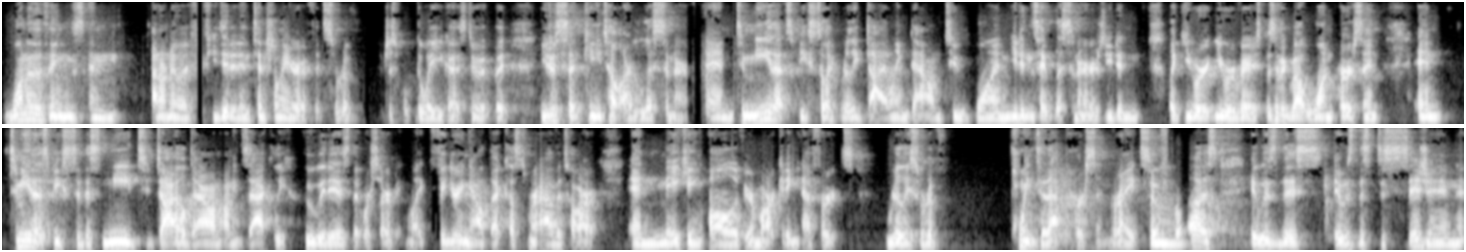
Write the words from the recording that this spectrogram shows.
one of the things, and I don't know if you did it intentionally or if it's sort of just the way you guys do it. But you just said, can you tell our listener? And to me, that speaks to like really dialing down to one. You didn't say listeners. You didn't like you were you were very specific about one person. And to me, that speaks to this need to dial down on exactly who it is that we're serving, like figuring out that customer avatar and making all of your marketing efforts really sort of point to that person right so mm-hmm. for us it was this it was this decision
